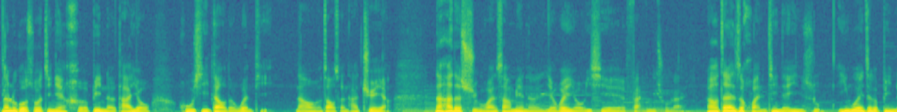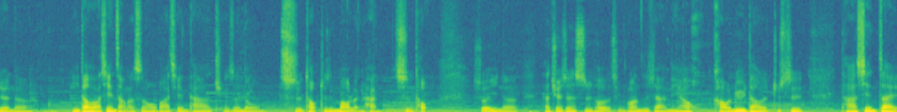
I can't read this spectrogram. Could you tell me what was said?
那如果说今天合并了他有呼吸道的问题，然后造成他缺氧，那他的循环上面呢，也会有一些反应出来。然后再来是环境的因素，因为这个病人呢，你到达现场的时候，发现他全身都湿透，就是冒冷汗、湿透，所以呢，他全身湿透的情况之下，你要考虑到的就是他现在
